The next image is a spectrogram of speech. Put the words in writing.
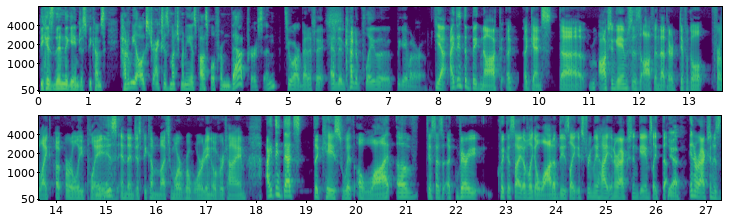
because then the game just becomes how do we all extract as much money as possible from that person to our benefit and then kind of play the, the game on our own. Yeah, I think the big knock against uh, auction games is often that they're difficult for like early plays mm. and then just become much more rewarding over time. I think that's the case with a lot of just as a very quick aside of like a lot of these like extremely high interaction games like the yeah. interaction is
